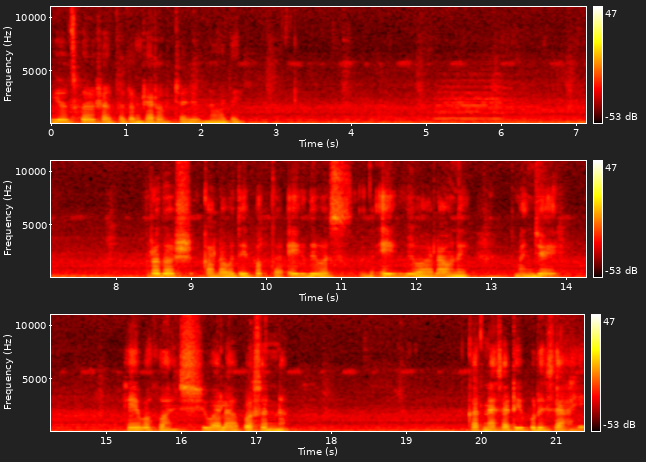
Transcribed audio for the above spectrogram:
यूज करू शकता तुमच्या रोजच्या जीवनामध्ये. प्रदोष कालावधी फक्त एक दिवस एक दिवा लावणे म्हणजे हे भगवान शिवाला प्रसन्न करण्यासाठी पुरेसे आहे.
